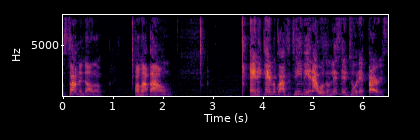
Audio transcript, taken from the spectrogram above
something or another on my phone. And it came across the TV and I wasn't listening to it at first.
